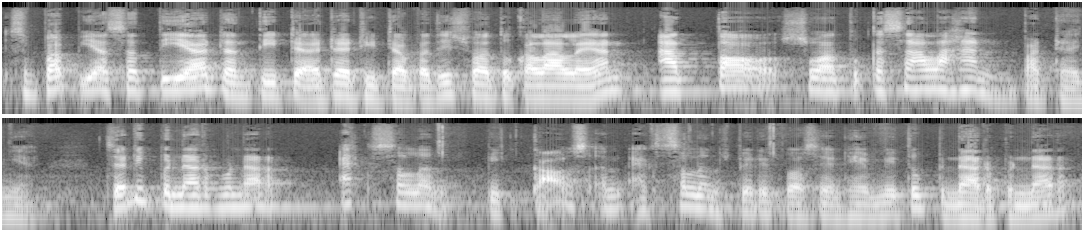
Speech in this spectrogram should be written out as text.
sebab ia setia dan tidak ada didapati suatu kelalaian atau suatu kesalahan padanya. Jadi benar-benar excellent because an excellent spirit was in him itu benar-benar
